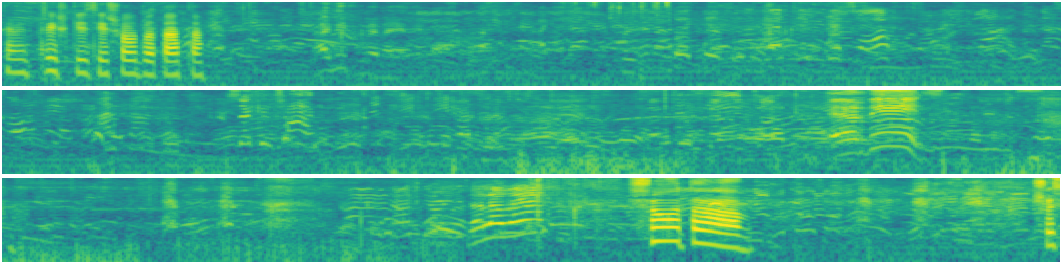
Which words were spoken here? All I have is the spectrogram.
Це він трішки зійшов до тата. Що там? Щось.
